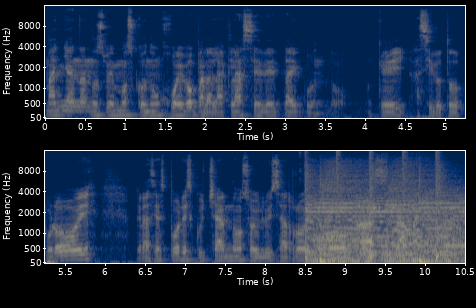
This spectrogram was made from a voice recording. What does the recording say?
mañana nos vemos con un juego para la clase de taekwondo. Ok, ha sido todo por hoy. Gracias por escucharnos. Soy Luis Arroyo. Hasta mañana.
